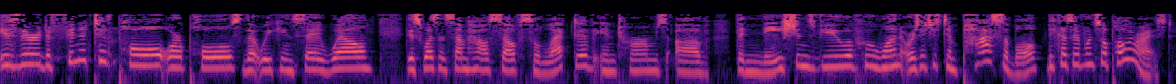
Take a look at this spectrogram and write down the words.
Is there a definitive poll or polls that we can say, well, this wasn't somehow self-selective in terms of the nation's view of who won, or is it just impossible because everyone's so polarized?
